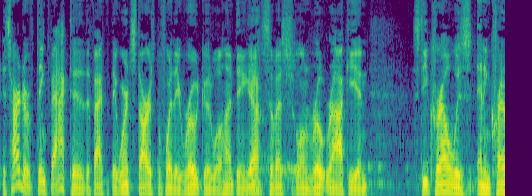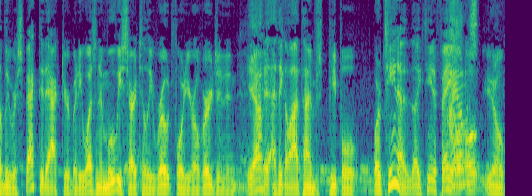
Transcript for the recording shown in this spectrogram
It's hard to think back to the fact that they weren't stars before they wrote Good Will Hunting. Yeah. and Sylvester Stallone wrote Rocky, and Steve Carell was an incredibly respected actor, but he wasn't a movie star till he wrote Forty Year Old Virgin. And Yeah. I think a lot of times people or Tina, like Tina Fey, oh, you know,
